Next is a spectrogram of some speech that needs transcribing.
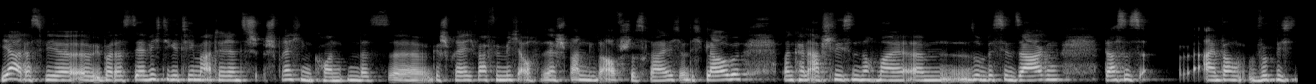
ja, dass wir äh, über das sehr wichtige Thema Adherenz sprechen konnten. Das äh, Gespräch war für mich auch sehr spannend und aufschlussreich und ich glaube, man kann abschließend nochmal ähm, so ein bisschen sagen, dass es einfach wirklich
